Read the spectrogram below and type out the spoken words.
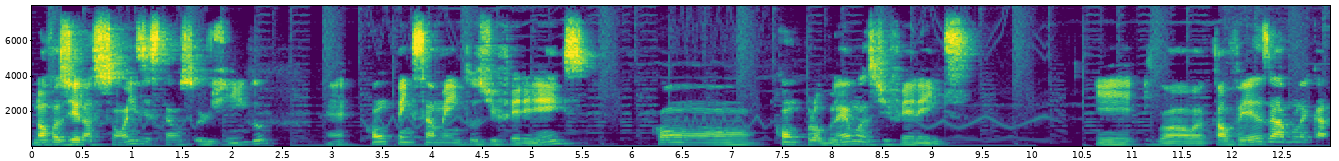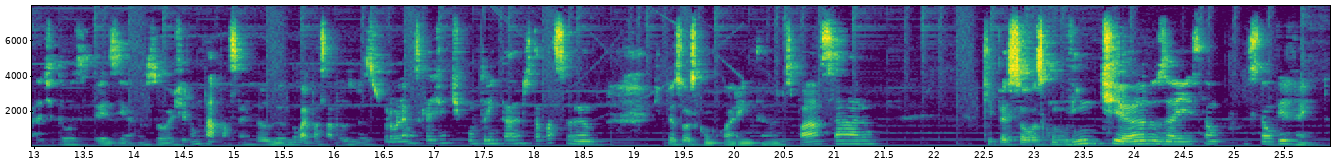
novas gerações estão surgindo né? com pensamentos diferentes, com, com problemas diferentes. E igual, talvez a molecada de 12, 13 anos hoje não tá passando, não vai passar pelos mesmos problemas que a gente com 30 anos está passando. Que pessoas com 40 anos passaram, que pessoas com 20 anos aí estão, estão vivendo.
